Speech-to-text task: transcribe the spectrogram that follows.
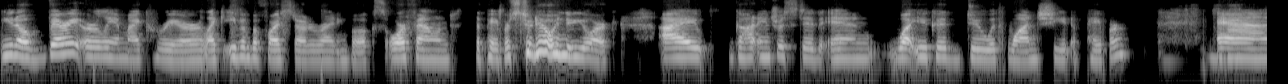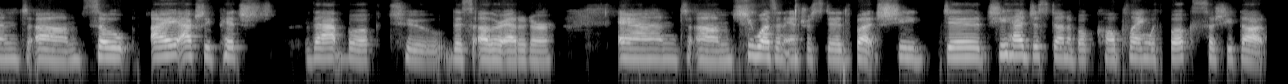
you know, very early in my career, like even before I started writing books or found the paper studio in New York, I got interested in what you could do with one sheet of paper. Mm-hmm. And um, so I actually pitched that book to this other editor. And um, she wasn't interested but she did she had just done a book called playing with books. So she thought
